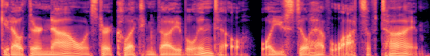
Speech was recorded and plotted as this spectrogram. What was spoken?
Get out there now and start collecting valuable intel while you still have lots of time.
